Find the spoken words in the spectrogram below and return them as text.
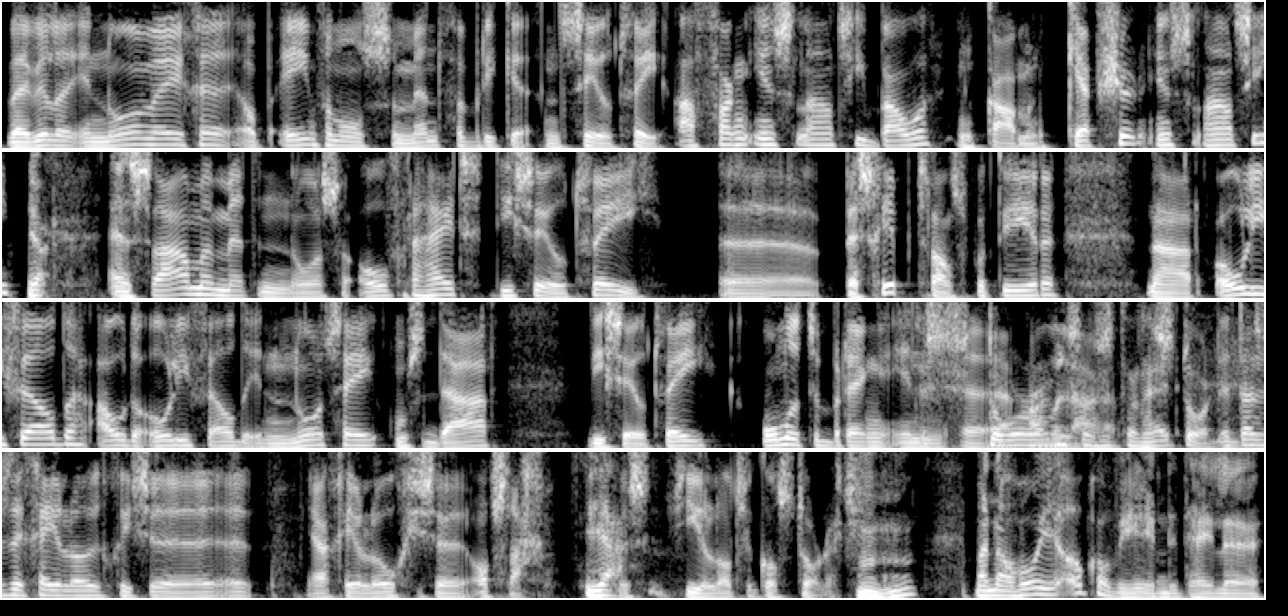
Wij willen in Noorwegen op een van onze cementfabrieken een CO2-afvanginstallatie bouwen, een carbon capture installatie. Ja. En samen met de Noorse overheid die CO2 eh, per schip transporteren naar olievelden, oude olievelden in de Noordzee, om ze daar die CO2 onder te brengen in De eh, oude zoals het dan heet. Dat is de geologische, eh, ja, geologische opslag. Ja. Dus geological storage. Mhm. Maar nou hoor je ook alweer in dit hele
